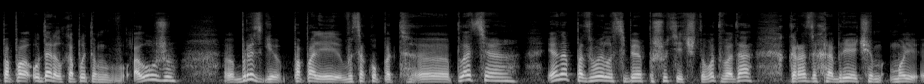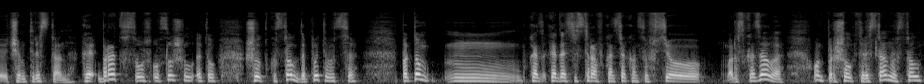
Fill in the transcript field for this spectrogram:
попал, ударил копытом в лужу, брызги попали высоко под э, платье, и она позволила себе пошутить, что вот вода гораздо храбрее, чем, мой, чем Тристан. Брат услышал эту шутку, стал допытываться. Потом, когда сестра в конце концов все рассказала, он пришел к Тристану и стал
